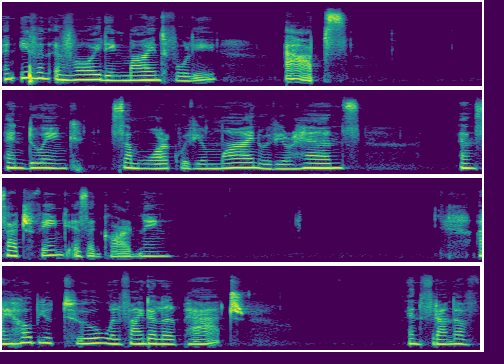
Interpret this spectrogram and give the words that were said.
and even avoiding mindfully apps and doing some work with your mind, with your hands, and such thing as a gardening. I hope you too will find a little patch in front of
